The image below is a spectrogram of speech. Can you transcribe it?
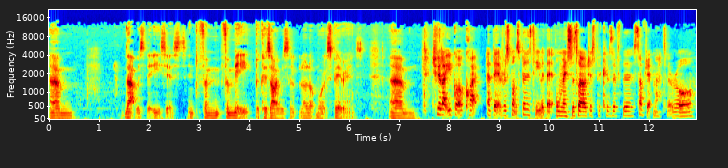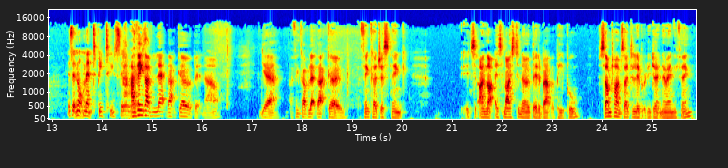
Um, that was the easiest for for me because I was a, a lot more experienced. Um, Do you feel like you've got quite a bit of responsibility with it almost as well, just because of the subject matter, or is it not meant to be too serious? I think I've let that go a bit now. Yeah, I think I've let that go. I think I just think it's I'm not. It's nice to know a bit about the people. Sometimes I deliberately don't know anything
